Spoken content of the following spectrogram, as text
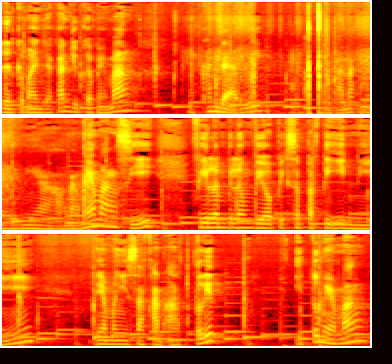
Dan kebanyakan juga memang bukan dari anak milenial. Nah memang sih film-film biopik seperti ini yang mengisahkan atlet itu memang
